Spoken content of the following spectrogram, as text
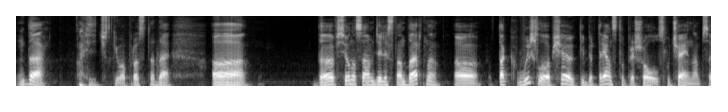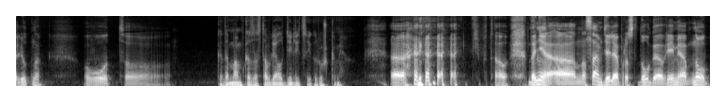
Да, классический вопрос-то, да. А, да, все на самом деле стандартно. А, так вышло, вообще к либертарианству пришел случайно абсолютно. Вот. А, Когда мамка заставляла делиться игрушками. А, Типа того. Да не, а на самом деле я просто долгое время, ну,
